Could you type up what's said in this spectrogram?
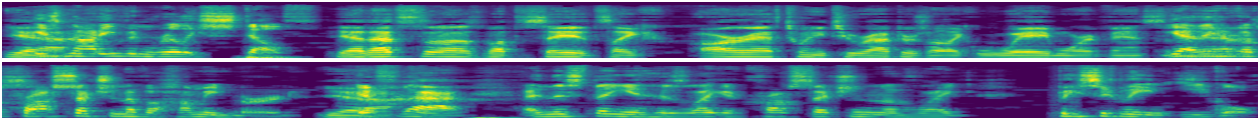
yeah, is not even really stealth. yeah. That's what I was about to say. It's like our F twenty two Raptors are like way more advanced. Than Yeah, they have a cross section of a hummingbird, Yeah, if that. And this thing is like a cross section of like basically an eagle.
